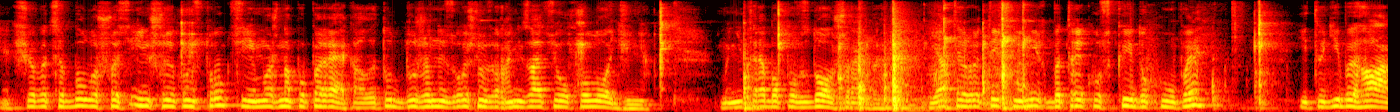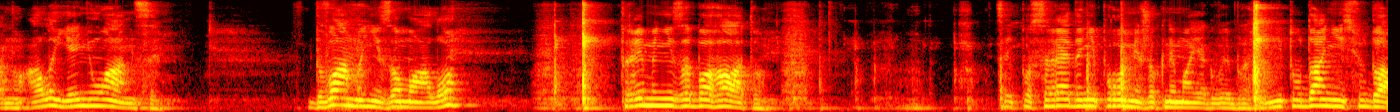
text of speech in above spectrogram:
Якщо би це було щось іншої конструкції, можна поперек, але тут дуже незручно з організацією охолодження. Мені треба повздовж ребер. Я теоретично міг би три куски докупи, і тоді би гарно, але є нюанси. Два мені замало, три мені забагато. Цей посередині проміжок немає як вибрати. Ні туди, ні сюди.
